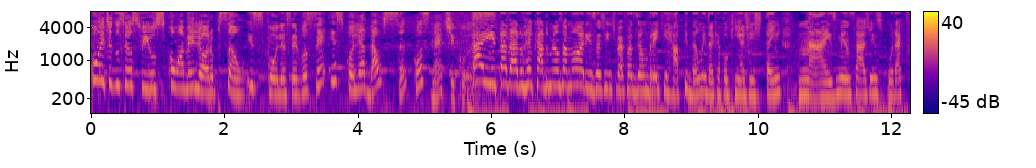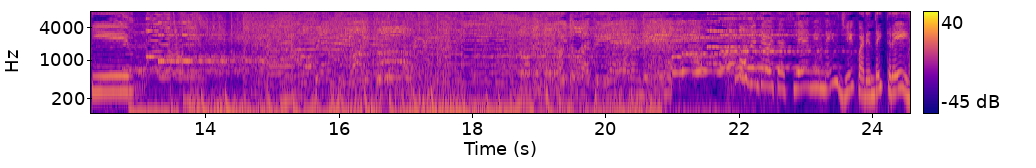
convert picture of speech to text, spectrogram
Cuide dos seus fios com a melhor opção. Escolha ser você, escolha Dalsan Cosméticos. Tá aí, tá dado o recado, meus amores. A gente vai fazer um break rapidão e daqui a pouquinho a gente tem mais mensagens por aqui. FM, meio-dia e 43.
